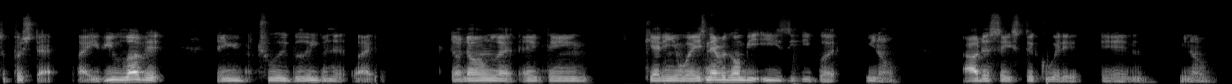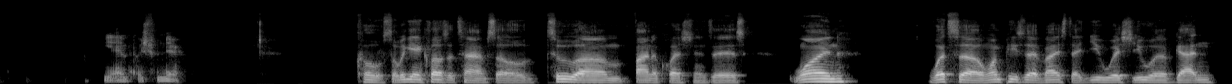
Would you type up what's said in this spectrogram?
to push that. Like if you love it and you truly believe in it, like don't, don't let anything get in your way. It's never going to be easy, but you know, I'll just say stick with it and you know yeah, and push from there. Cool. So we're getting close to time. So two um, final questions is one, what's uh, one piece of advice that you wish you would have gotten,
